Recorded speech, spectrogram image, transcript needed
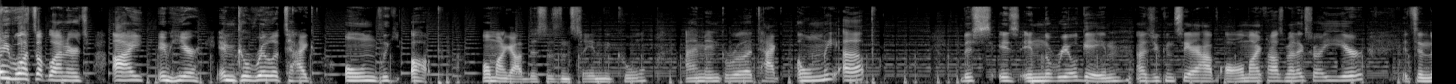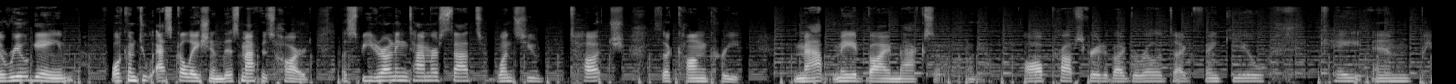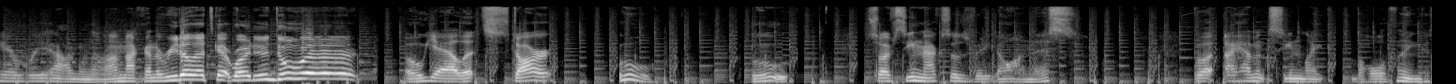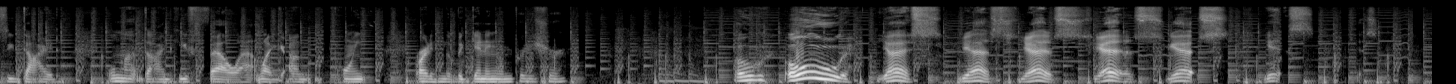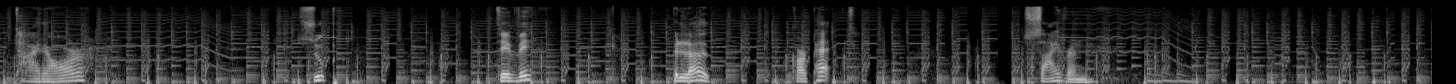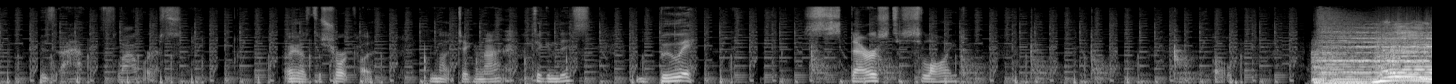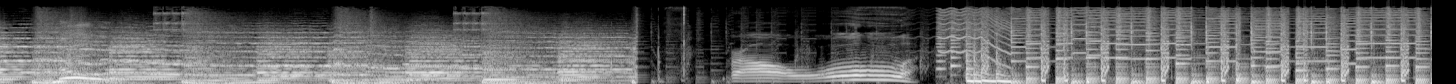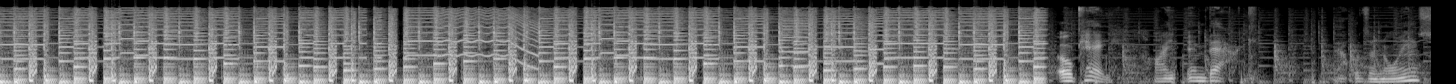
Hey, what's up, Leonards? I am here in Gorilla Tag Only Up. Oh my god, this is insanely cool. I'm in Gorilla Tag Only Up. This is in the real game. As you can see, I have all my cosmetics right here. It's in the real game. Welcome to Escalation. This map is hard. The speedrunning timer stats once you touch the concrete. Map made by Maxo. Okay. All props created by Gorilla Tag. Thank you. KM Perry. I don't know. I'm not gonna read it. Let's get right into it. Oh yeah, let's start. Ooh. Ooh. So I've seen Maxo's video on this, but I haven't seen like the whole thing because he died. Well, not died. He fell at like a point right in the beginning. I'm pretty sure. Oh, oh, yes, yes, yes, yes, yes, yes, yes. Tidar. Soup. TV. Pillow. Carpet. Siren. Is that flowers? Oh yeah, it's the shortcut. I'm not taking that. I'm taking this. Buoy. Stairs to slide.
